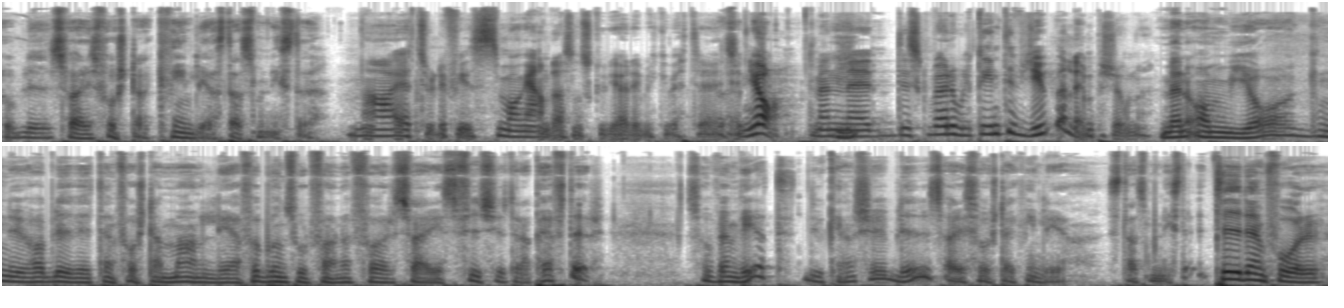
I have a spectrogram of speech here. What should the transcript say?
att bli Sveriges första kvinnliga statsminister. Nej, jag tror det finns många andra som skulle göra det mycket bättre alltså, än jag. Men ja. Eh, det skulle vara roligt att intervjua den personen. Men om jag nu har blivit den första manliga förbundsordförande för Sveriges fysioterapeuter, så vem vet, du kanske blir Sveriges första kvinnliga statsminister. Tiden får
